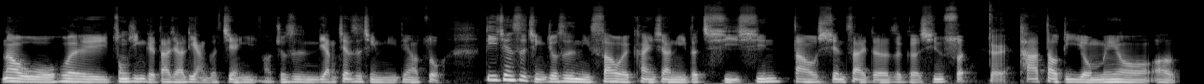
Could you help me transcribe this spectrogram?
那我会衷心给大家两个建议啊，就是两件事情你一定要做。第一件事情就是你稍微看一下你的起薪到现在的这个薪水，对，它到底有没有呃。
